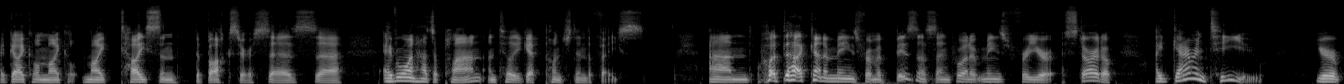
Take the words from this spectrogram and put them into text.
a guy called Michael Mike Tyson, the boxer, says, uh, "Everyone has a plan until you get punched in the face." And what that kind of means from a business and what it means for your startup, I guarantee you, your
